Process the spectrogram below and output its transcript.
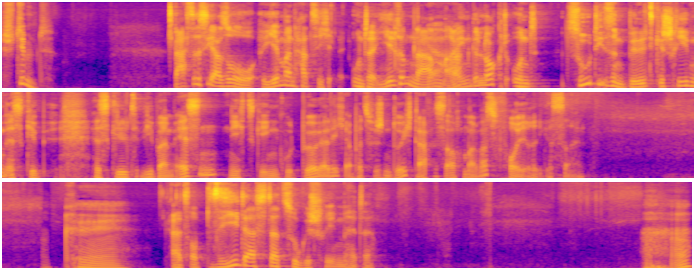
Stimmt. Das ist ja so. Jemand hat sich unter ihrem Namen ja. eingeloggt und zu diesem Bild geschrieben, es, gibt, es gilt wie beim Essen, nichts gegen gut bürgerlich, aber zwischendurch darf es auch mal was Feuriges sein. Okay. Als ob sie das dazu geschrieben hätte. Aha.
